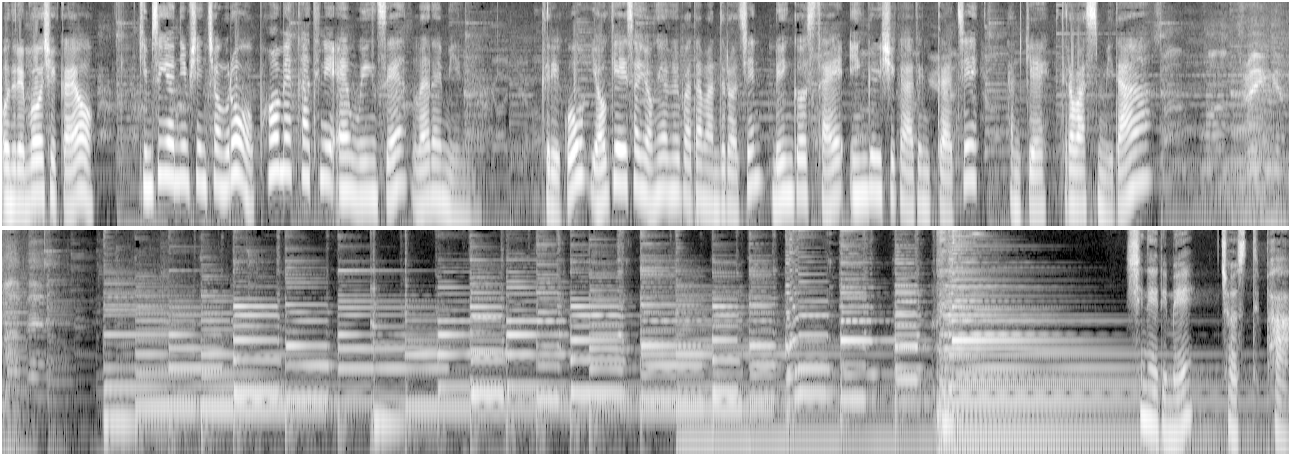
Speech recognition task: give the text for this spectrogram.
오늘의 무엇일까요? 김승현님 신청으로 폴 맥카트니 앤 윙스의 Let Em In 그리고 여기에서 영향을 받아 만들어진 링고스타의 English Garden까지 함께 들어봤습니다. 신혜림의 Just Pop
